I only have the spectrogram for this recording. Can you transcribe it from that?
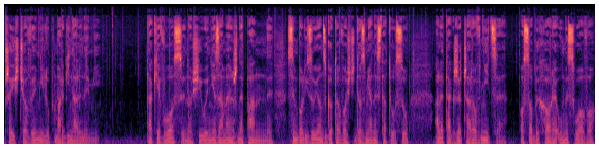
przejściowymi lub marginalnymi. Takie włosy nosiły niezamężne panny, symbolizując gotowość do zmiany statusu, ale także czarownice, osoby chore umysłowo,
